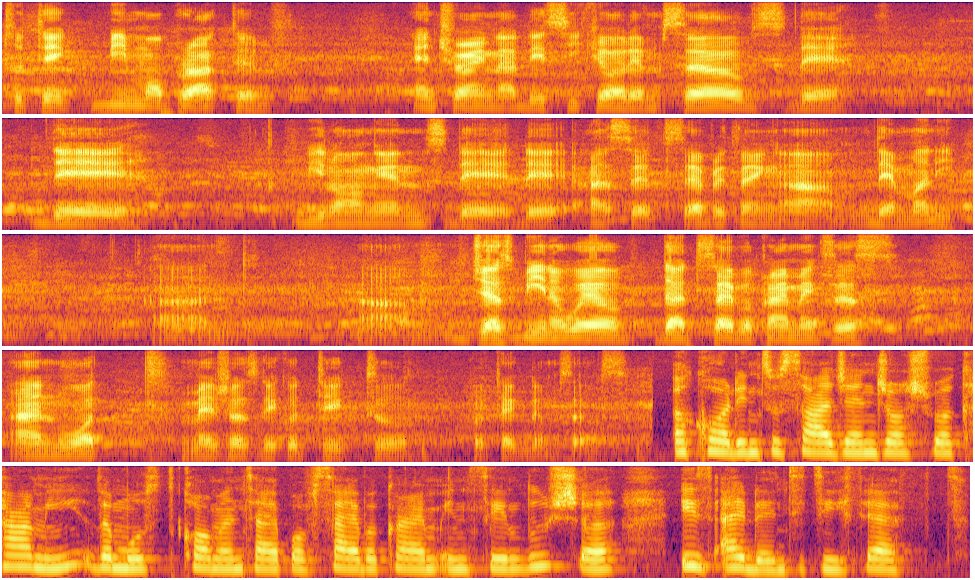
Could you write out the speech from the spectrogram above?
to take be more proactive ensuring that they secure themselves their their belongings their, their assets everything um, their money and um, just being aware of that cybercrime exists and what measures they could take to protect themselves. According to Sergeant Joshua Kami, the most common type of cybercrime in St. Lucia is identity theft.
